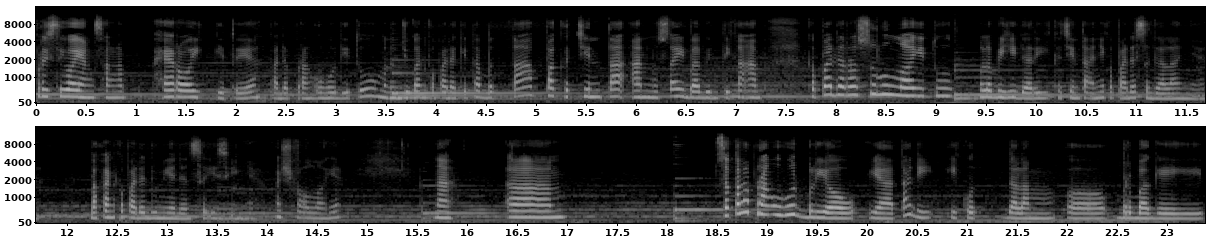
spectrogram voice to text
peristiwa yang sangat heroik gitu ya pada perang Uhud itu menunjukkan kepada kita betapa kecintaan Nusaibah binti Ka'ab kepada Rasulullah itu melebihi dari kecintaannya kepada segalanya bahkan kepada dunia dan seisinya Masya Allah ya nah um, setelah perang Uhud beliau ya tadi ikut dalam uh, berbagai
